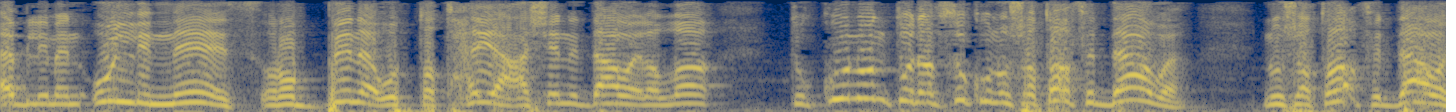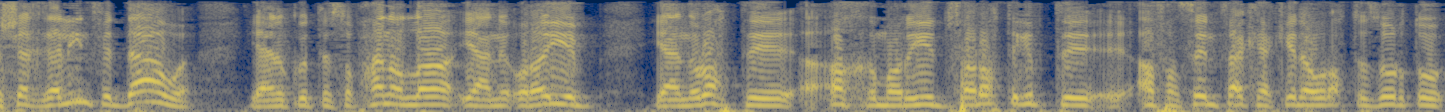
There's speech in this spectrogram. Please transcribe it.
قبل ما نقول للناس ربنا والتضحية عشان الدعوة إلى الله تكونوا أنتوا نفسكم نشطاء في الدعوة. نشطاء في الدعوة شغالين في الدعوة. يعني كنت سبحان الله يعني قريب يعني رحت أخ مريض فرحت جبت قفصين فاكهة كده ورحت زرته.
